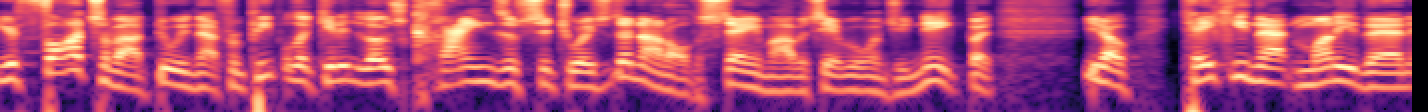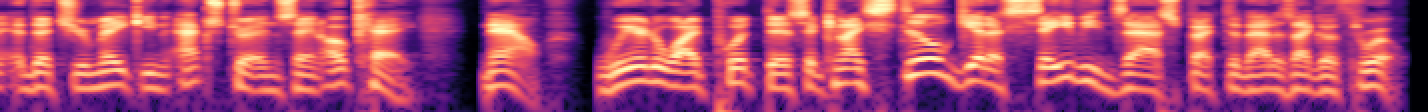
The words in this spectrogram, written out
your thoughts about doing that for people that get into those kinds of situations. They're not all the same. Obviously, everyone's unique, but you know, taking that money then that you're making extra and saying, okay, now, where do I put this? And can I still get a savings aspect to that as I go through?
